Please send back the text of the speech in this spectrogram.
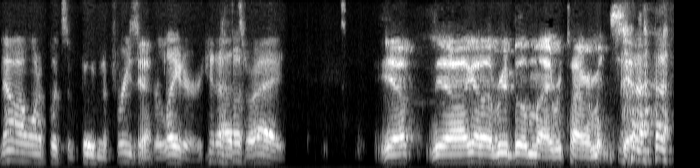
Now I want to put some food in the freezer Yeah. for later. You know, That's right. Yep. Yeah, I gotta rebuild my retirement. So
